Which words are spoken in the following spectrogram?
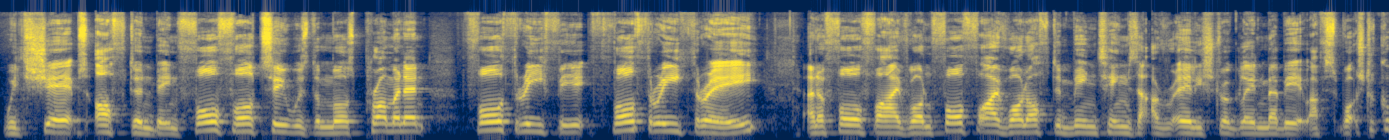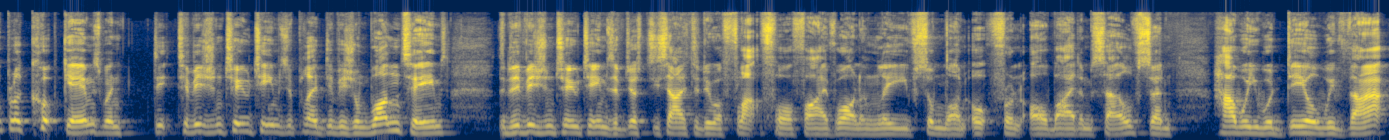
With shapes often being 4-4-2 was the most prominent, 4-3-3 and a 4-5-1. 4-5-1 often being teams that are really struggling. Maybe I've watched a couple of cup games when D Division 2 teams have played Division 1 teams. The Division 2 teams have just decided to do a flat 4-5-1 and leave someone up front all by themselves and how we would deal with that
